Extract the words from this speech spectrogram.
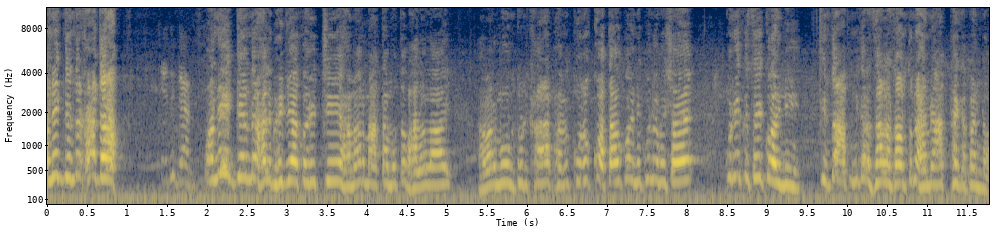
অনেক দিন ধরে খারাপ ধরা অনেক দিন ধরে খালি ভিডিও করেছি আমার মাথা মতো ভালো লাগে আমার মন টুন খারাপ আমি কোনো কথাও কইনি কোনো বিষয়ে। কোনো কিছুই কইনি কিন্তু আপনি কেন জ্বালা যন্ত্রণা আমি আর থেকে পান না।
